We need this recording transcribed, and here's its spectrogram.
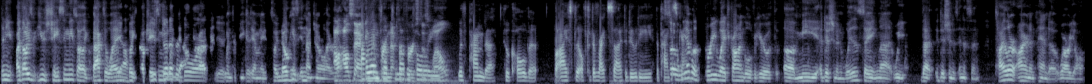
Then he, I thought he was, he was chasing me, so I like backed away, Yeah. but he stopped You chasing stood me. at the went down, door. Yeah, Went to decontaminate, so I know he's in that general area. I'll, I'll say I I can went confirm that for first as well. with Panda, who called it, but I split off to the right side to do the the Panda so scan. we have a three-way triangle over here with uh, me, Edition, and Wiz saying that we that Edition is innocent. Tyler, Iron, and Panda, where are y'all?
